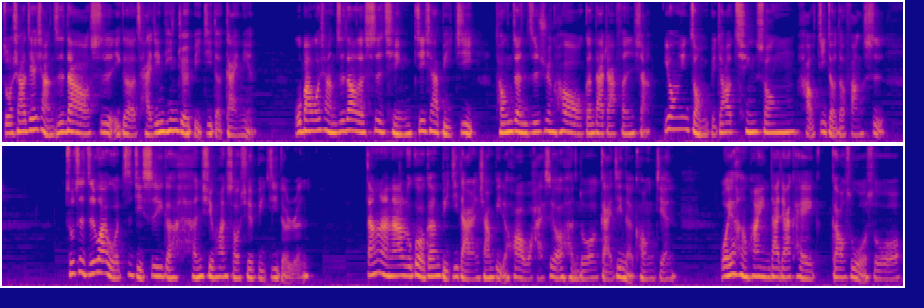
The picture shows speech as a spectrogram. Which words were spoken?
左小姐想知道是一个财经听觉笔记的概念。我把我想知道的事情记下笔记，同整资讯后跟大家分享，用一种比较轻松、好记得的方式。除此之外，我自己是一个很喜欢手写笔记的人。当然啦，如果跟笔记达人相比的话，我还是有很多改进的空间。我也很欢迎大家可以告诉我说。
